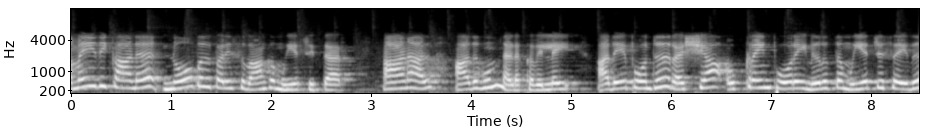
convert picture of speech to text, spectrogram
அமைதிக்கான நோபல் பரிசு வாங்க முயற்சித்தார். ஆனால் அதுவும் நடக்கவில்லை. அதேபோன்று ரஷ்யா உக்ரைன் போரை நிறுத்த முயற்சி செய்து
